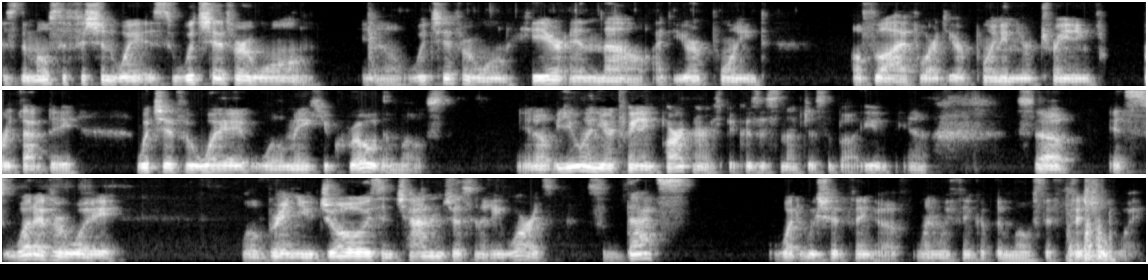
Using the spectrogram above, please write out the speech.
is the most efficient way is whichever one you know whichever one here and now at your point of life or at your point in your training for that day whichever way will make you grow the most you know you and your training partners because it's not just about you you know so it's whatever way will bring you joys and challenges and rewards. So that's what we should think of when we think of the most efficient way.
